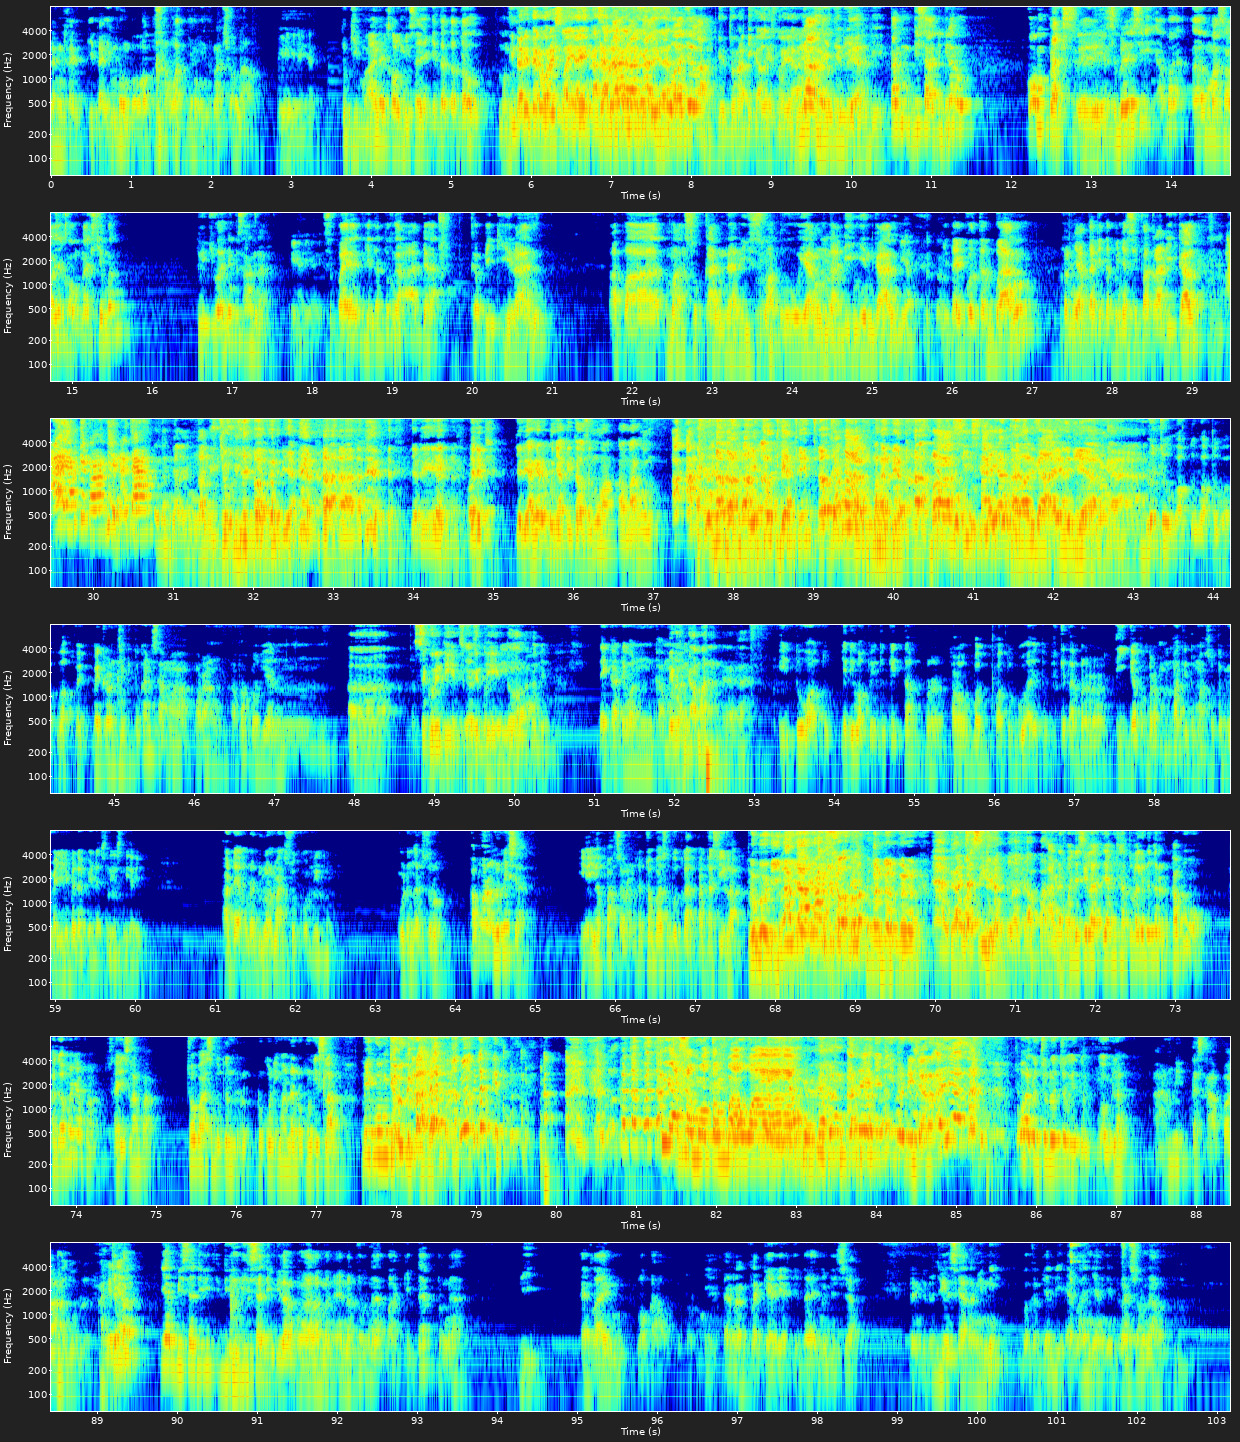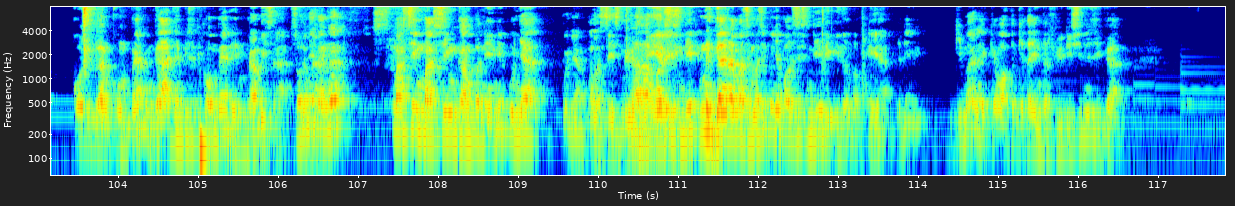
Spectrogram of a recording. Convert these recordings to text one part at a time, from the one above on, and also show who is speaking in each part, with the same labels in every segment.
Speaker 1: dan kita ini membawa pesawat yang internasional
Speaker 2: Iya iya iya.
Speaker 1: itu gimana kalau misalnya kita tahu
Speaker 2: Menghindari teroris lah ya, kasarnya kan gitu ya.
Speaker 1: itu aja lah
Speaker 2: Itu radikalisme ya.
Speaker 1: nah itu dia
Speaker 2: jadi.
Speaker 1: kan bisa dibilang kompleks eh.
Speaker 2: Iya.
Speaker 1: sebenarnya sih apa eh, masalahnya kompleks cuman tujuannya ke sana
Speaker 2: Iya iya. iya.
Speaker 1: supaya kita tuh nggak ada kepikiran apa masukan dari yang
Speaker 2: Hmm.
Speaker 1: nggak diinginkan
Speaker 2: Iya betul.
Speaker 1: kita ikut terbang ternyata kita punya sifat radikal
Speaker 2: Hmm.
Speaker 1: ayo kita lakuin aja nggak nggak lucu gitu
Speaker 2: Itu dia. jadi jadi jadi akhirnya punya titel semua almarhum.
Speaker 1: itu dia
Speaker 2: Titel.
Speaker 1: jangan masih sayang keluarga itu dia
Speaker 2: keluarga.
Speaker 3: lucu waktu waktu waktu background check itu kan sama orang apa bagian
Speaker 2: Eh, security ya,
Speaker 3: ya,
Speaker 2: security, itu ah,
Speaker 3: TK Dewan Keamanan
Speaker 2: Dewan. Keamanan. eh,
Speaker 3: itu waktu jadi waktu itu kita ber kalau waktu gua itu kita bertiga atau berempat itu masuk tapi mejanya beda-beda sendiri-sendiri ada yang udah duluan masuk waktu itu. Gua denger suruh kamu orang Indonesia? Iya iya pak seorang Indonesia. Coba sebutkan Pancasila.
Speaker 2: Oh iya.
Speaker 3: Gelagapan kau.
Speaker 2: Bener-bener. Ada masih yang gelagapan.
Speaker 3: ada
Speaker 2: gitu.
Speaker 3: Pancasila yang satu lagi denger kamu agamanya apa? Saya Islam pak. Coba sebutkan ru- rukun iman dan rukun Islam. Bingung juga kocak-kocak
Speaker 1: biasa motong bawang ya kan?
Speaker 3: ada yang nyanyi Indonesia Raya lah wah lucu-lucu itu gue bilang ah ini tes apa gue bilang
Speaker 1: Cuma
Speaker 3: akhirnya
Speaker 1: yang bisa di, di- bisa dibilang pengalaman enak tuh kenapa? Kita pernah di airline lokal gitu.
Speaker 3: Iya.
Speaker 1: Airline flag carrier kita Indonesia. Dan kita juga sekarang ini bekerja di airline yang internasional.
Speaker 2: Hmm.
Speaker 1: Kalau dibilang compare, nggak ada yang bisa dikomparin.
Speaker 2: nggak bisa.
Speaker 1: Soalnya
Speaker 2: Benar.
Speaker 1: karena masing-masing company ini punya
Speaker 2: punya policy sendiri
Speaker 1: ah,
Speaker 2: sendiri.
Speaker 1: policy sendiri, negara masing-masing punya policy sendiri gitu loh.
Speaker 2: Iya.
Speaker 1: Jadi gimana ya, kayak waktu kita interview di sini juga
